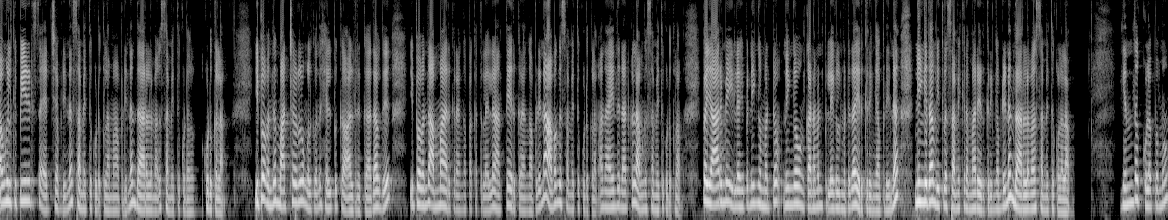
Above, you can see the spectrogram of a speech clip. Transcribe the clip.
அவங்களுக்கு பீரியட்ஸ் ஆயிடுச்சு அப்படின்னா சமைத்து கொடுக்கலாமா? அப்படின்னா தாராளமாக சமைத்து கொடு கொடுக்கலாம். இப்போ வந்து மற்றவர்கள் உங்களுக்கு வந்து ஹெல்ப்புக்கு ஆள் இருக்குது அதாவது இப்போ வந்து அம்மா இருக்கிறாங்க பக்கத்தில் இல்லை அத்தை இருக்கிறாங்க அப்படின்னா அவங்க சமைத்து கொடுக்கலாம். அந்த ஐந்து நாட்கள் அவங்க சமைத்து கொடுக்கலாம். இப்போ யாருமே இல்லை. இப்போ நீங்கள் மட்டும் நீங்கள் உங்கள் கணவன் பிள்ளைகள் மட்டும் தான் இருக்கிறீங்க அப்படின்னா நீங்கள் தான் வீட்டில் சமைக்கிற மாதிரி இருக்கிறீங்க அப்படின்னா தாராளமாக சமைத்து கொள்ளலாம். எந்த குழப்பமும்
